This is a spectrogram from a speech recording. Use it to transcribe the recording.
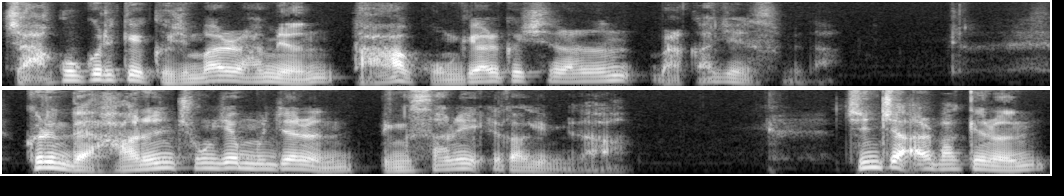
자꾸 그렇게 거짓말을 하면 다 공개할 것이라는 말까지 했습니다. 그런데 한은 총재 문제는 빙산의 일각입니다. 진짜 알바끼는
